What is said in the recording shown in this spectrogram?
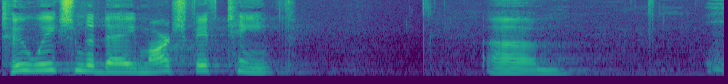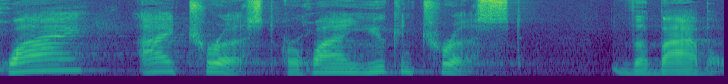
Two weeks from today, March 15th, um, why I trust or why you can trust the Bible.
